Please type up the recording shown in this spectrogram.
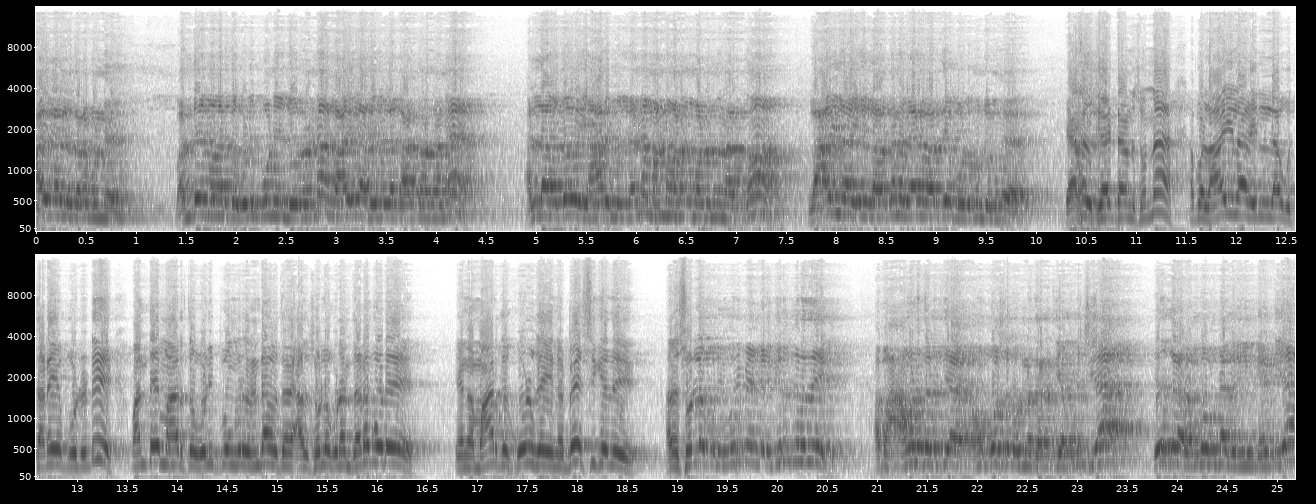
லாயிலா இல்லை தர பண்ணு. வந்தே மாரத்தை ஒழிப்போன்னு சொல்றேன்னா லாயிலா இல்லை அர்த்தம் தானே? அல்லாஹ் தவிர யாரும் இல்லைன்னா மண்ணை வணங்க மாட்டேன்னு அர்த்தம். லாயிலா இல்லாத தானே வேற வார்த்தையை போட்டுக்கோன்னு சொல்லுங்க. யாராவது கேட்டான்னு சொன்னா அப்ப லாயிலா இல்லாவுக்கு தடையை போட்டுட்டு வந்தே மாரத்தை ஒழிப்போங்கிற ரெண்டாவது தடை. அது சொல்லக்கூடாது. தடை போடு. எங்க மார்க்க கொள்கை எங்க பேசிக் அதை சொல்லக்கூடிய உரிமை எங்களுக்கு இருக்கிறது. அப்ப அவனை தடுத்தியா? அவன் போஸ்டர் உடனே தடுத்தியா? பிடிச்சியா? எதுக்குடா ரொம்ப உண்டாக்குறீங்க கேட்டியா?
